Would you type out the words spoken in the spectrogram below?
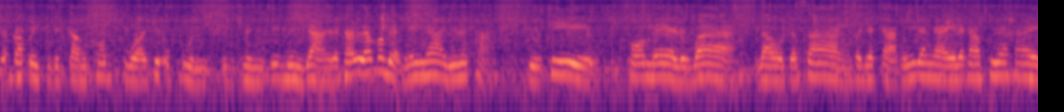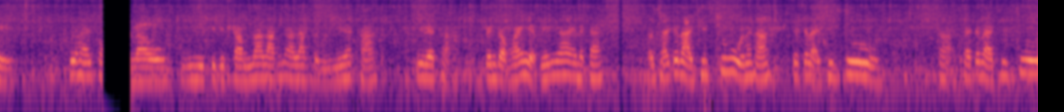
แล้วก็เป็นกิจกรรมครอบครัวที่อบอุ่นอีกหนึ่งอีกหนึ่งอย่างนะคะ แล้วก็แบบง่ายๆนี่เลยค่ะ อยู่ที่พ่อแม่หรือว่าเราจะสร้างบรรยากาศนี้ยังไงนะคะ เพื่อให้เพื่อให้เรามีกิจกรรมน่ารักน่ารักแบบนี้นะคะนี่เลยค่ะ เป็นดอกไม้แบบง่ายๆนะคะ เราใช้กระดาษทิชชู่นะคะ ใช้กระดาษทิชชู่ค่ะใช้กระดาษทิชชู่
